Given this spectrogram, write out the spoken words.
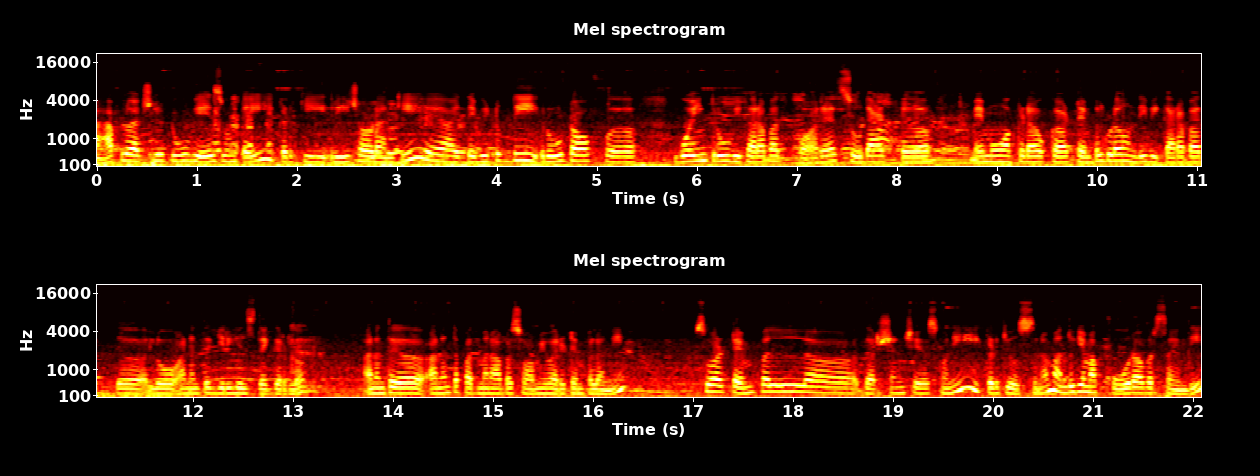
మ్యాప్లో యాక్చువల్లీ టూ వేస్ ఉంటాయి ఇక్కడికి రీచ్ అవ్వడానికి అయితే we took the route of going through Vikarabad forest so that మేము అక్కడ ఒక టెంపుల్ కూడా ఉంది వికారాబాద్లో uh, అనంతగిరి హిల్స్ దగ్గరలో. అనంత అనంత పద్మనాభ స్వామి వారి టెంపుల్ అని. సో ఆ టెంపుల్ uh, దర్శనం చేసుకొని ఇక్కడికి వస్తున్నాం. అందుకే మాకు ఫోర్ అవర్స్ అయింది.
